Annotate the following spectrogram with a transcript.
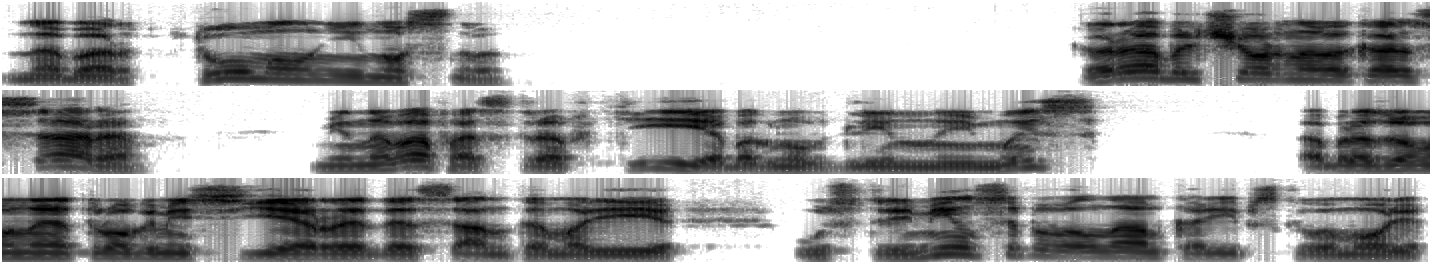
На борту молниеносного Корабль черного корсара, миновав островки и обогнув длинный мыс, образованный отрогами Сьерры де Санта-Мария, устремился по волнам Карибского моря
